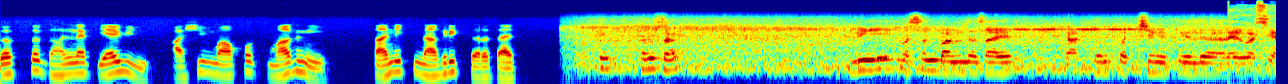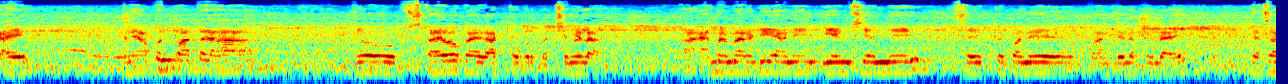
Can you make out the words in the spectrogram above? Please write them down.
गस्त घालण्यात यावी अशी माफक मागणी स्थानिक नागरिक करत आहेत. हॅलो सर मी वसंत बांगदास आहे नागपूर पश्चिम येथील रहिवासी आहे. आणि आपण पाहता हा जो स्कायवॉक आहे घाटकोपर पश्चिमेला हा एम एम आर डी आणि बी एम सी यांनी संयुक्तपणे बांधलेला पूल आहे. त्याचा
